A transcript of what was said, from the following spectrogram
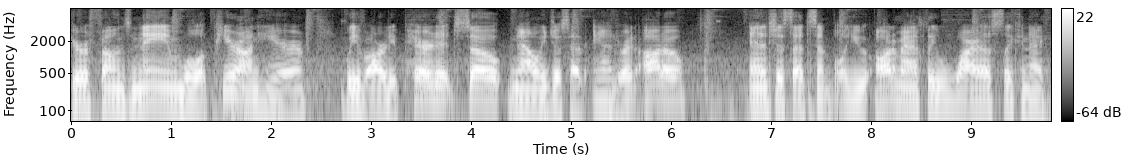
your phone's name will appear on here. We've already paired it, so now we just have Android Auto. And it's just that simple. You automatically wirelessly connect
